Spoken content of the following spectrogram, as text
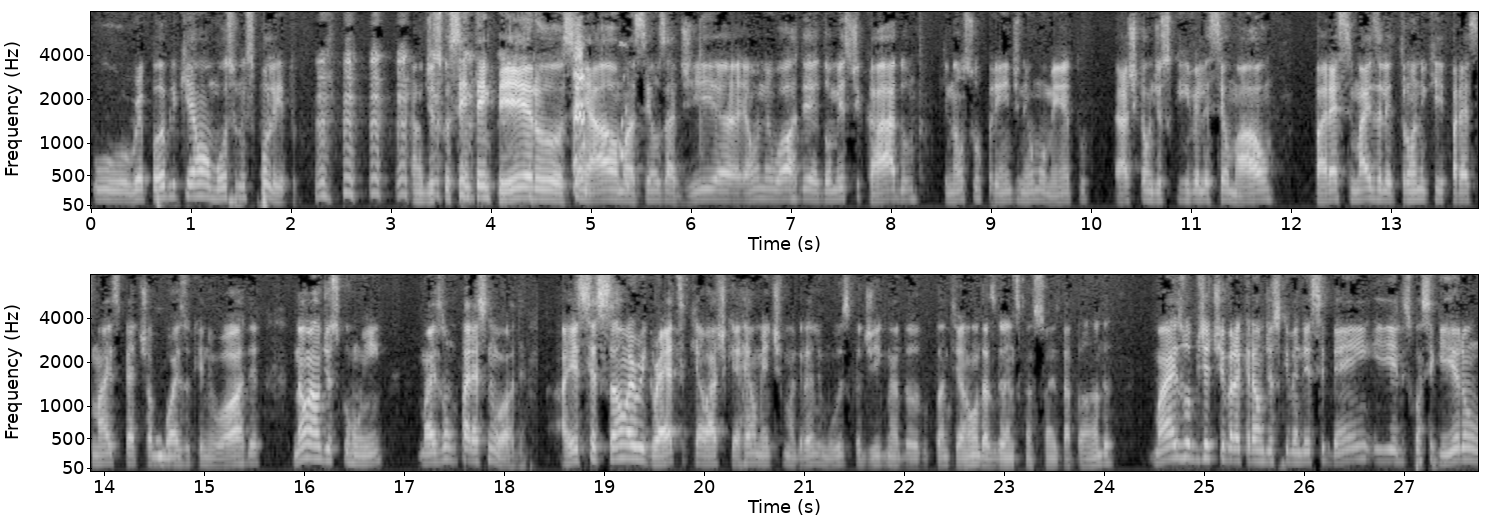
o Republic é um almoço no espoleto. é um disco sem tempero, sem alma, sem ousadia. É um New Order domesticado, que não surpreende em nenhum momento. Acho que é um disco que envelheceu mal. Parece mais eletrônico, parece mais Pet Shop Boys do que New Order. Não é um disco ruim, mas não parece New Order. A exceção é Regret, que eu acho que é realmente uma grande música, digna do, do panteão das grandes canções da banda. Mas o objetivo era criar um disco que vendesse bem e eles conseguiram.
